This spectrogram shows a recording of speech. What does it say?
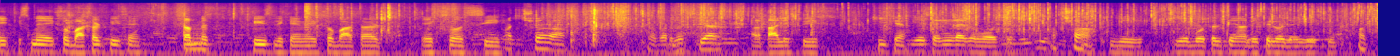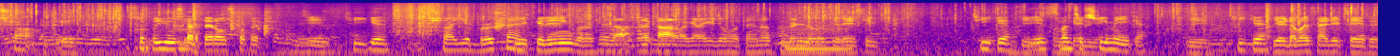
एक इसमें एक सौ बासठ पीस हैं। सब में पीस लिखे हुए एक सौ बासठ एक सौ अस्सी। अच्छा ज़बरदस्त यार। अड़तालीस पीस ठीक है। ये सैनिटाइजर वॉश है। अच्छा। जी ये बोतल से यहाँ रिफिल हो जाएगी इसमें। अच्छा। इसको तो यूज़ करते रहो उसको फिर। जी। ठीक है। अच्छा ये ब्रश है। ये क्लीनिंग ब्रश है ज़्यादातर कार वगैरह की जो होते हैं ना विंडोज़ ए सी ठीक है। ये वन सिक्सटी में एक है। जी ठीक है। ये डबल साइडेड टेप है।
